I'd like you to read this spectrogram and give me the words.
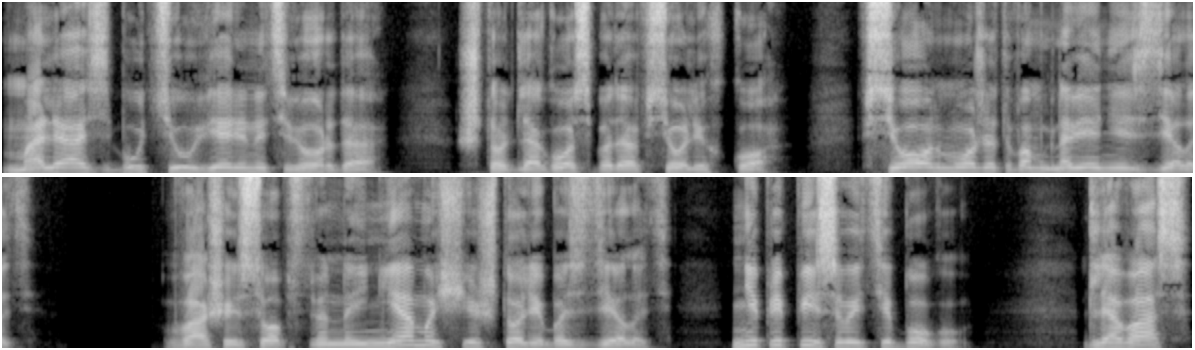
Молясь, будьте уверены твердо, что для Господа все легко, все Он может во мгновение сделать. Вашей собственной немощи что-либо сделать не приписывайте Богу. Для вас,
